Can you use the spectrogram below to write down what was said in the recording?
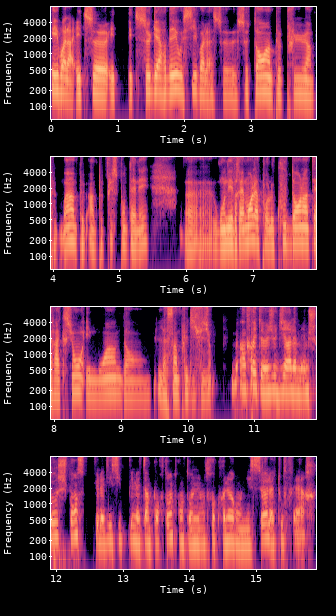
et voilà, et de se, garder aussi voilà ce, temps un peu plus un peu peu un peu plus spontané, où on est vraiment là pour le coup dans l'interaction et moins dans la simple diffusion. En fait, je dirais la même chose. Je pense que la discipline est importante quand on est entrepreneur, on est seul à tout faire.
